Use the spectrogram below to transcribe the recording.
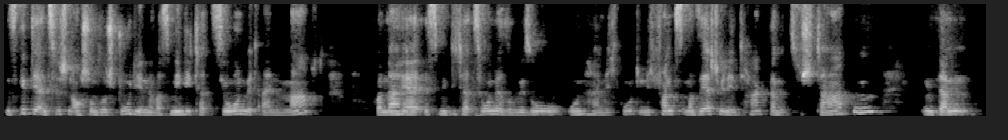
Es gibt ja inzwischen auch schon so Studien, was Meditation mit einem macht. Von daher ist Meditation ja sowieso unheimlich gut. Und ich fand es immer sehr schön, den Tag damit zu starten und dann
